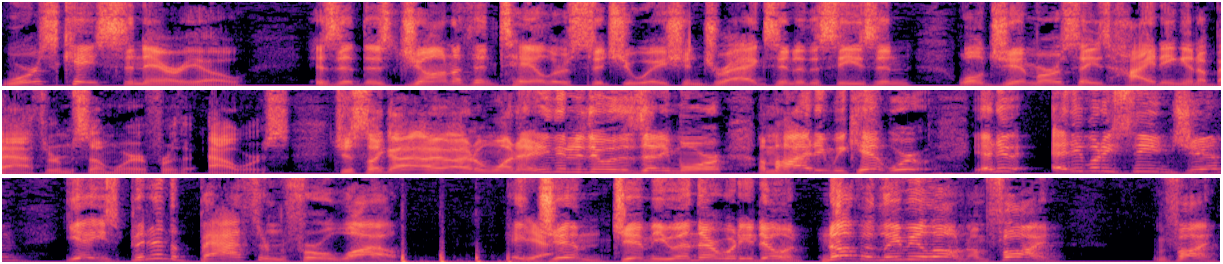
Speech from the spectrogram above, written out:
Worst case scenario is that this Jonathan Taylor situation drags into the season while Jim Irsay's hiding in a bathroom somewhere for hours. Just like I, I- I don't want anything to do with this anymore. I'm hiding. We can't. Where any, anybody seen Jim? Yeah, he's been in the bathroom for a while. Hey Yeah. Jim, Jim, you in there? What are you doing? Nothing. Leave me alone. I'm fine. I'm fine.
